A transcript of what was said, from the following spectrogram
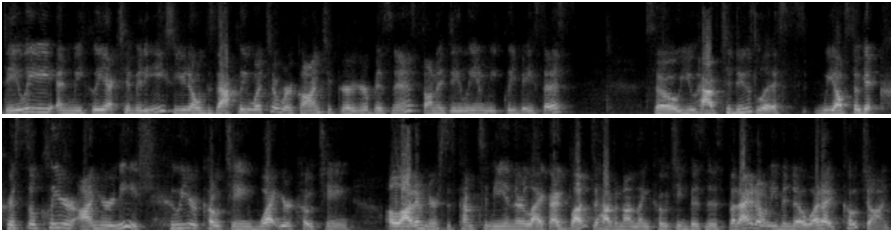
daily and weekly activities. You know exactly what to work on to grow your business on a daily and weekly basis. So you have to-do lists. We also get crystal clear on your niche, who you're coaching, what you're coaching. A lot of nurses come to me and they're like, I'd love to have an online coaching business, but I don't even know what I'd coach on.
